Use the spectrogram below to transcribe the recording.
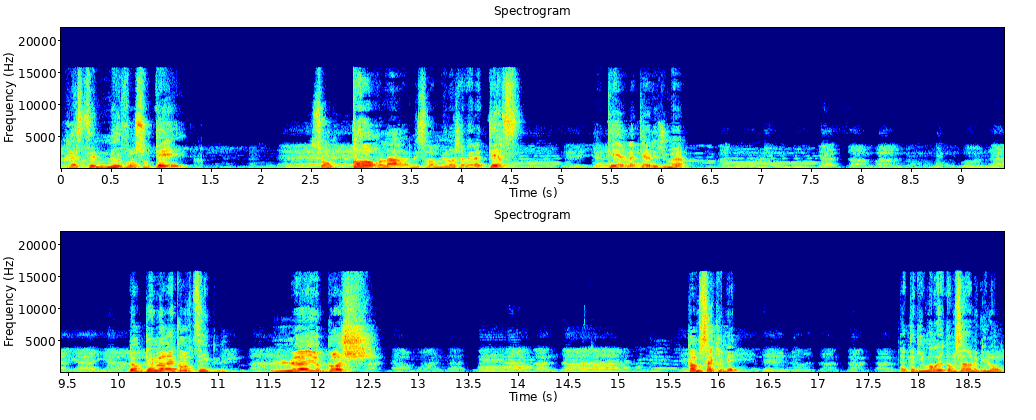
restait neuf ans sous terre. Son corps là ne s'est pas mélangé avec la terre. La terre, la terre des humains. Donc demeure incorruptible. L'œil gauche. Comme ça qu'il est. Tata qui comme ça dans le guilon.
